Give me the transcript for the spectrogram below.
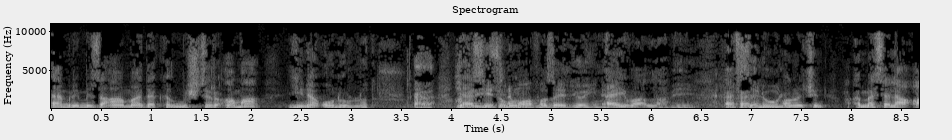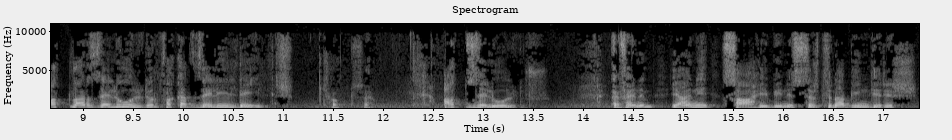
emrimizi amade kılmıştır ama yine onurludur. Evet. Haysiyetini onurludur. muhafaza ediyor yine. Eyvallah. Tabii. Efendim, Zelul. Onun için mesela atlar zeluldür fakat zelil değildir. Çok güzel. At zeluldür. Efendim yani sahibini sırtına bindirir.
